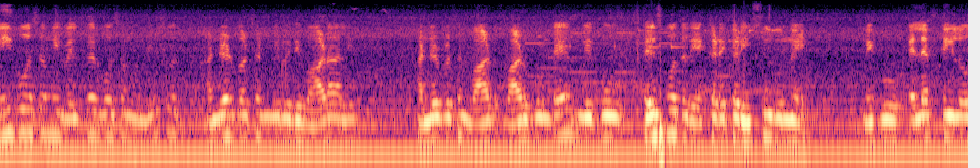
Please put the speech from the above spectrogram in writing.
మీకోసం మీ వెల్ఫేర్ కోసం ఉంది. సో హండ్రెడ్ పర్సెంట్ మీరు ఇది వాడాలి. హండ్రెడ్ పర్సెంట్ వాడు వాడుకుంటే మీకు తెలిసిపోతుంది ఎక్కడెక్కడ ఇష్యూస్ ఉన్నాయి. మీకు ఎల్ఎఫ్టీలో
